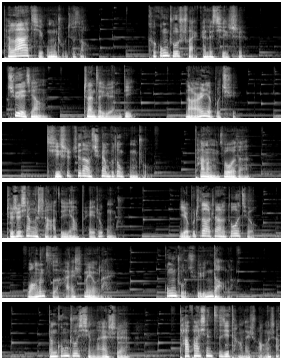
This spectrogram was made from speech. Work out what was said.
他拉起公主就走，可公主甩开了骑士，倔强站在原地，哪儿也不去。骑士知道劝不动公主，他能做的只是像个傻子一样陪着公主。也不知道站了多久，王子还是没有来，公主却晕倒了。等公主醒来时，她发现自己躺在床上。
